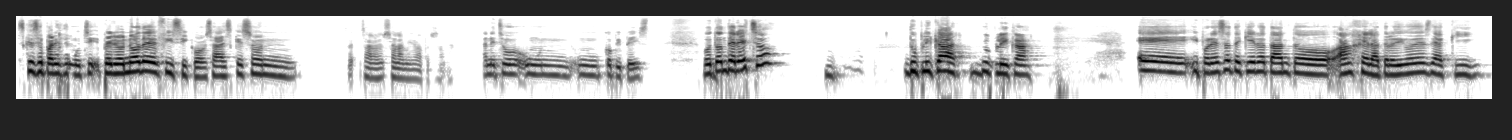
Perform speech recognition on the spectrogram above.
es que se parecen mucho, pero no de físico, o sea, es que son, son, son la misma persona. Han hecho un, un copy-paste. Botón derecho, duplicar. Duplica. Eh, y por eso te quiero tanto, Ángela, te lo digo desde aquí.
